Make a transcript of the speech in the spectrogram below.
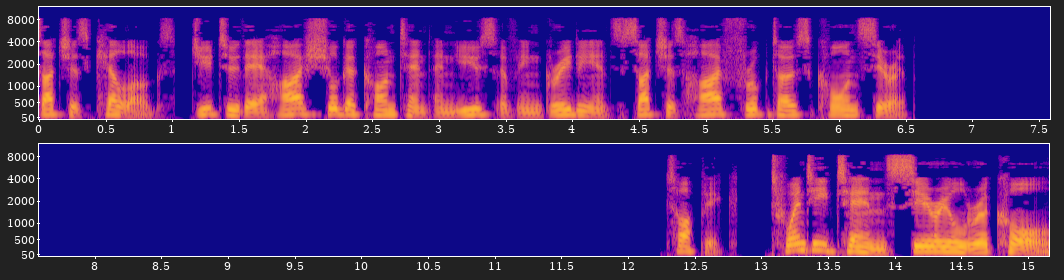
such as Kellogg's, due to their high sugar content and use of ingredients such as high fructose corn syrup. 2010 cereal recall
